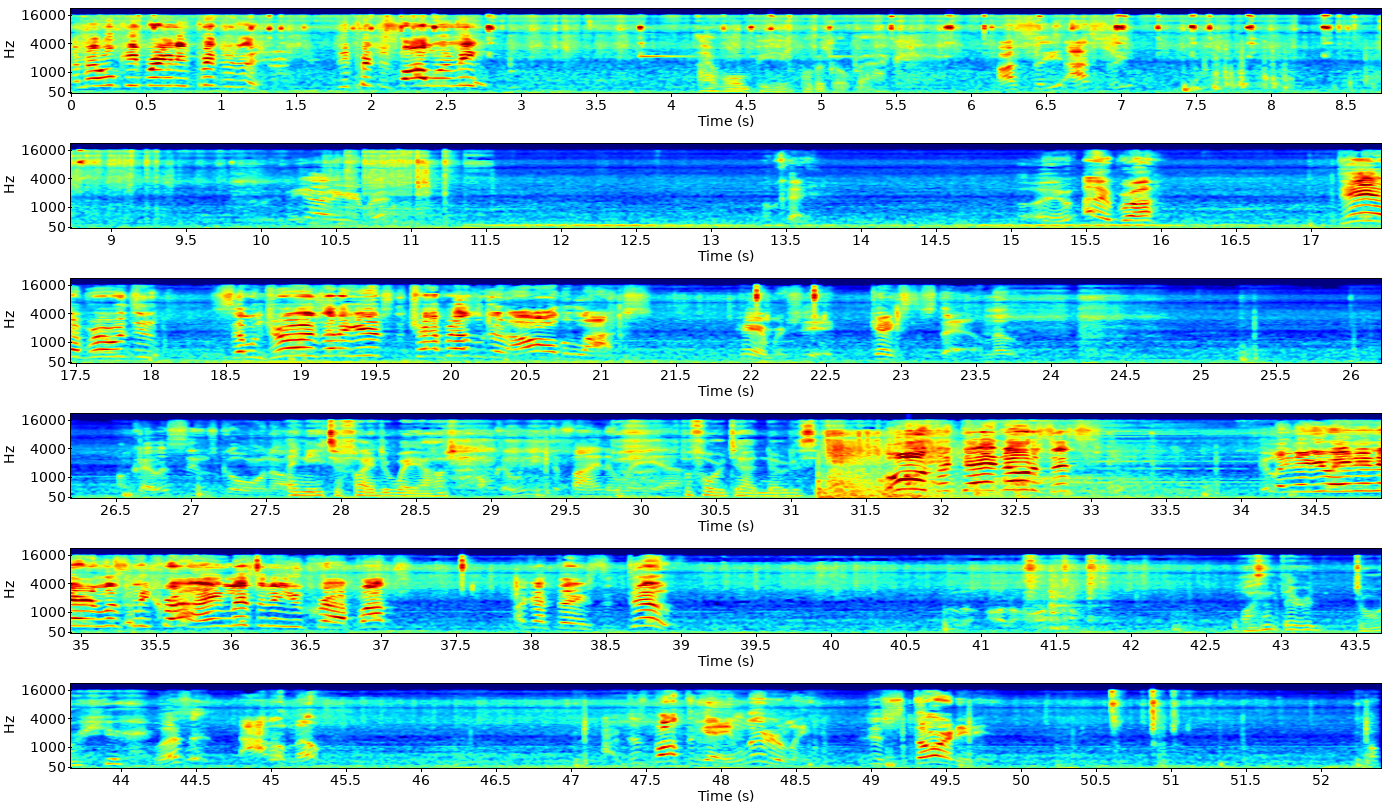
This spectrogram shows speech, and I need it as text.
I mean, who keep bringing these pictures? In? These pictures following me? I won't be able to go back. I see. I see. Get me out of here, bro. Okay. Oh, hey, hey bro. Damn, bro, what you selling drugs out of here? The trap house got all the locks. Hammer, shit, gangster style, no. Okay, let's see what's going on. I need to find a way out Okay, we need to find a way out. before Dad notices. Oh, the dad notices. You're like, nigga, you ain't in there listening to me cry. I ain't listening to you cry, pops. I got things to do. Hold on, hold on, hold on. Wasn't there a door here? Was it? I don't know. I just bought the game, literally. I just started it.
